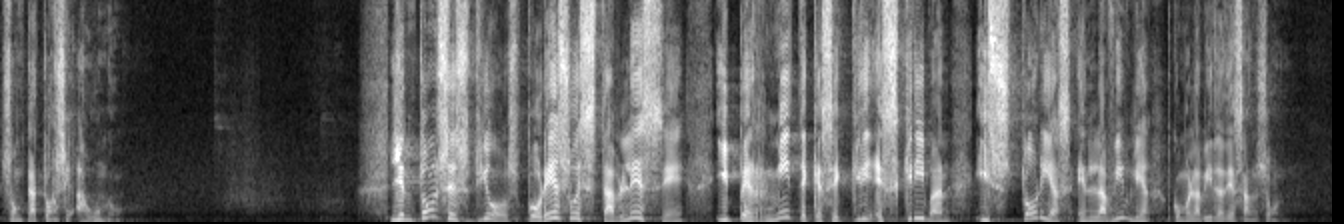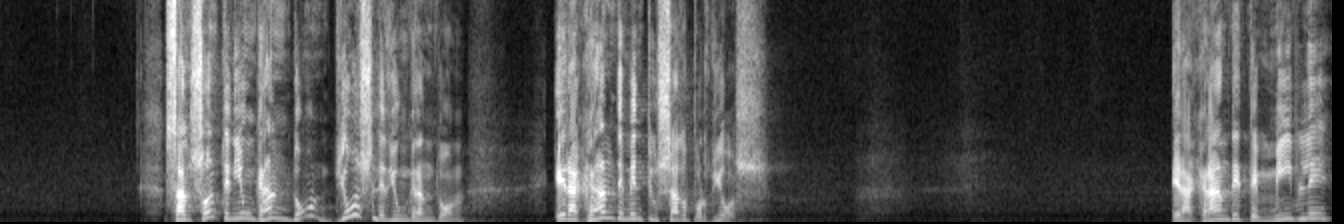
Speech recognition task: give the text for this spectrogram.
son 14 a 1. Y entonces Dios por eso establece y permite que se escriban historias en la Biblia como la vida de Sansón. Sansón tenía un gran don, Dios le dio un gran don, era grandemente usado por Dios. Era grande, temible,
